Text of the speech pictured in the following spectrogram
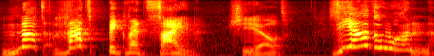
Not that big red sign, she yelled. The other one!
